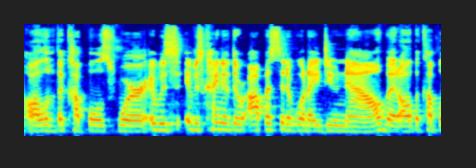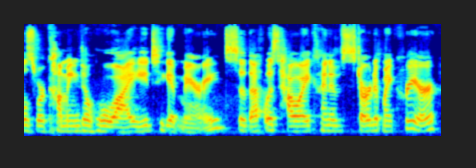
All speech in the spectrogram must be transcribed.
all of the couples were it was it was kind of the opposite of what I do now, but all the couples were coming to Hawaii to get married. So that was how I kind of started my career.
